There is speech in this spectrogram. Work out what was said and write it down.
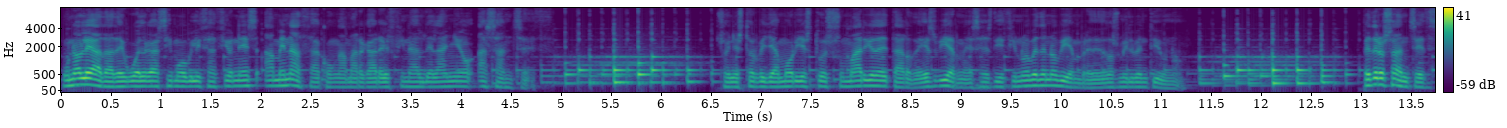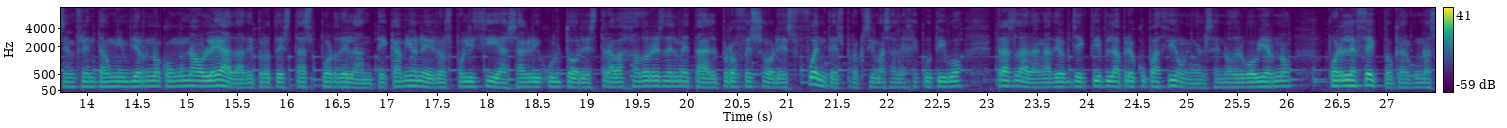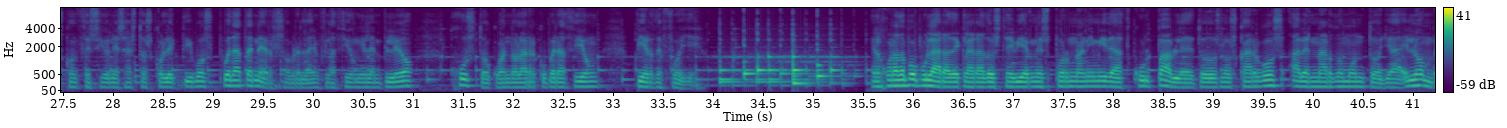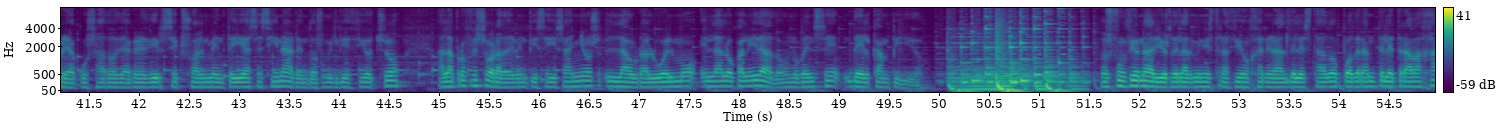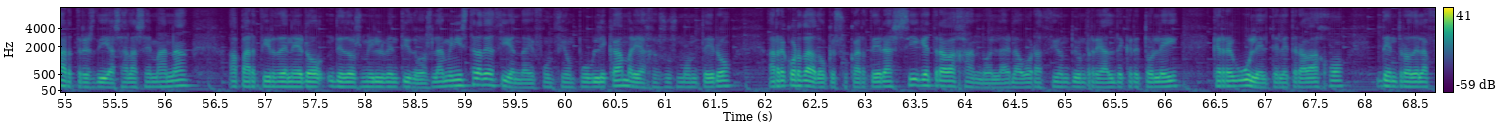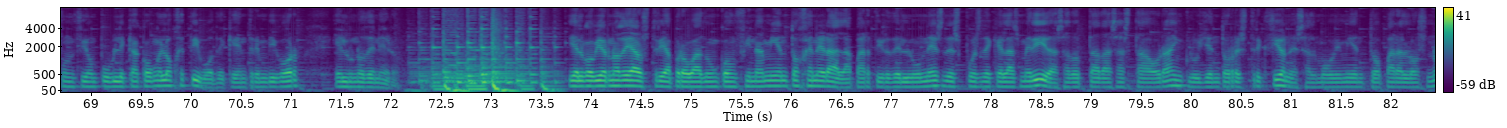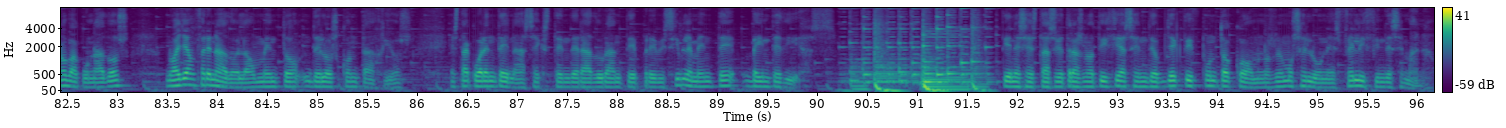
Una oleada de huelgas y movilizaciones amenaza con amargar el final del año a Sánchez. Soy Néstor Villamor y esto es Sumario de Tarde. Es viernes, es 19 de noviembre de 2021. Pedro Sánchez se enfrenta a un invierno con una oleada de protestas por delante. Camioneros, policías, agricultores, trabajadores del metal, profesores, fuentes próximas al Ejecutivo trasladan a The Objective la preocupación en el seno del Gobierno por el efecto que algunas concesiones a estos colectivos pueda tener sobre la inflación y el empleo justo cuando la recuperación pierde fuelle. El jurado popular ha declarado este viernes por unanimidad culpable de todos los cargos a Bernardo Montoya, el hombre acusado de agredir sexualmente y asesinar en 2018 a la profesora de 26 años Laura Luelmo en la localidad onubense de El Campillo. Los funcionarios de la Administración General del Estado podrán teletrabajar tres días a la semana a partir de enero de 2022. La ministra de Hacienda y Función Pública, María Jesús Montero, ha recordado que su cartera sigue trabajando en la elaboración de un Real Decreto Ley que regule el teletrabajo dentro de la función pública con el objetivo de que entre en vigor el 1 de enero y el gobierno de Austria ha aprobado un confinamiento general a partir del lunes después de que las medidas adoptadas hasta ahora, incluyendo restricciones al movimiento para los no vacunados, no hayan frenado el aumento de los contagios. Esta cuarentena se extenderá durante previsiblemente 20 días. Tienes estas y otras noticias en theobjective.com. Nos vemos el lunes. Feliz fin de semana.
